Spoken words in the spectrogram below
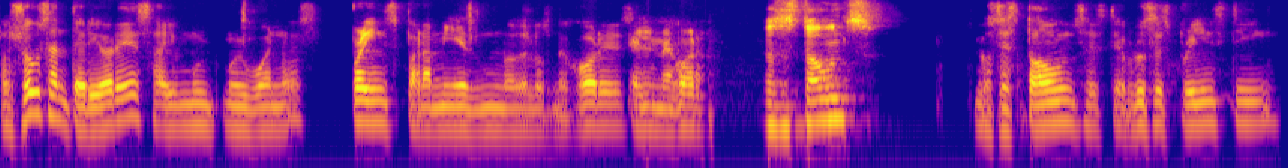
los shows anteriores hay muy, muy buenos. Prince para mí es uno de los mejores. El mejor. Los Stones. Los Stones, este, Bruce Springsteen,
